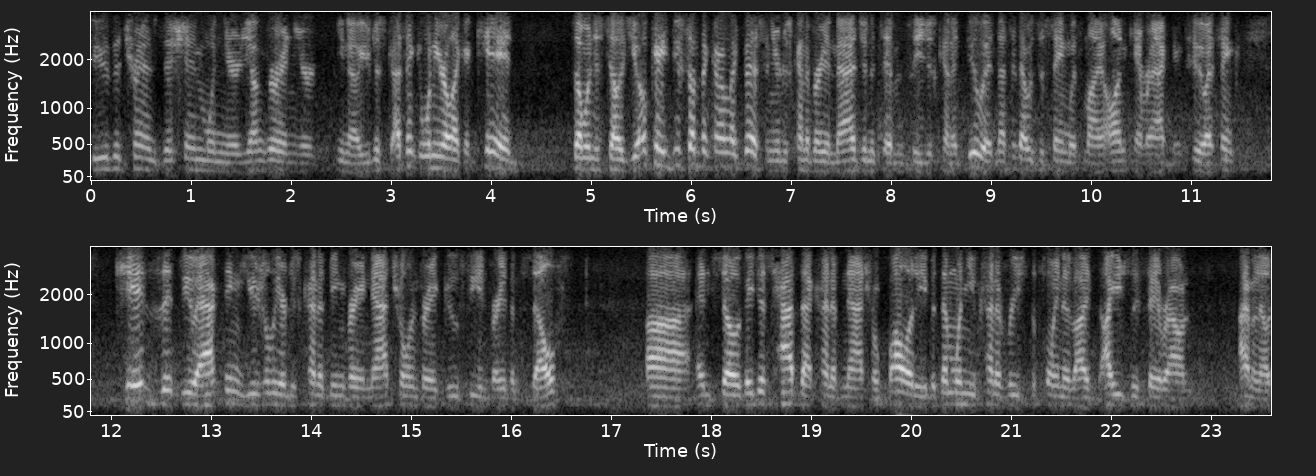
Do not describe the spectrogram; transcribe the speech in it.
do the transition when you're younger and you're you know you just I think when you're like a kid, someone just tells you okay do something kind of like this and you're just kind of very imaginative and so you just kind of do it. And I think that was the same with my on-camera acting too. I think kids that do acting usually are just kind of being very natural and very goofy and very themselves. Uh, and so they just have that kind of natural quality. But then when you kind of reach the point of, I, I usually say around, I don't know,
